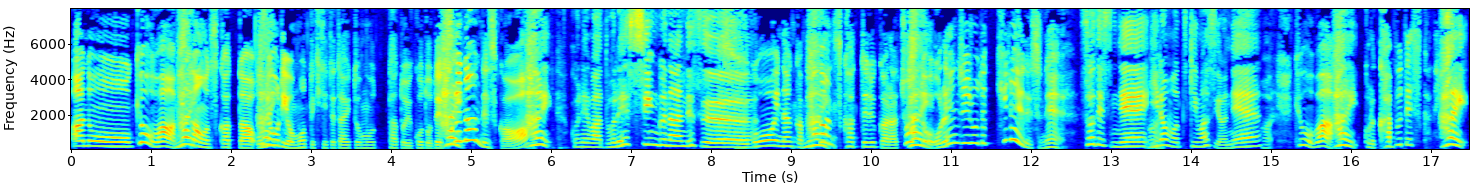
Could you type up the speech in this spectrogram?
あのー今日はみかんを使ったお料理を持ってきていただいて思ったということで、はいこれ何ですか、はい。これはドレッシングなんです。すごい、なんかみかん使ってるから、ちょっはいとオレンジ色で綺麗ですね。そうですね。はい色もつきますよね。はい、今日は、はい。これ株ですかね。はい。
